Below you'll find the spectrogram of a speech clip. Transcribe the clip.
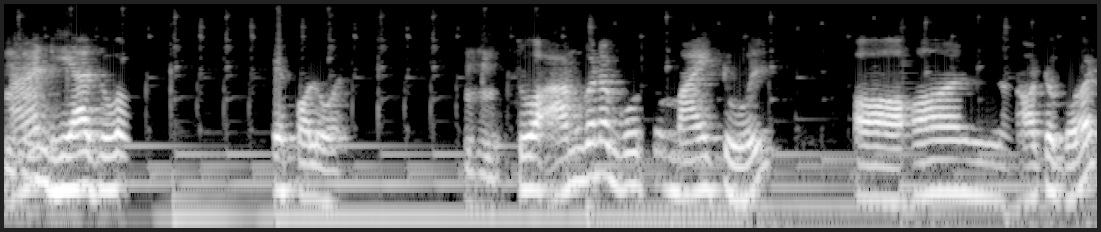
mhm, and he has over followers. mhm, So I'm gonna go to my tool uh, on Autobird.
